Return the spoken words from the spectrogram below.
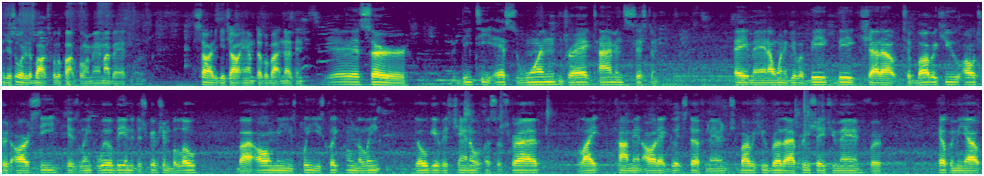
I just ordered a box full of popcorn, man. My bad. Sorry to get y'all amped up about nothing. Yes, sir. The DTS1 drag timing system. Hey, man, I want to give a big, big shout out to Barbecue Altered RC. His link will be in the description below. By all means, please click on the link. Go give his channel a subscribe, like, comment, all that good stuff, man. Barbecue brother, I appreciate you, man, for helping me out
